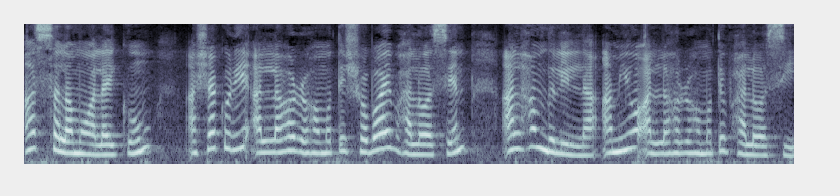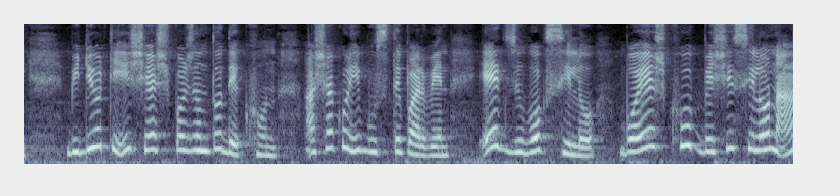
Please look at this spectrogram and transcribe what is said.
আসসালামু আলাইকুম। আশা করি আল্লাহর রহমতে সবাই ভালো আছেন। আলহামদুলিল্লাহ, আমিও আল্লাহর রহমতে ভালো আছি। ভিডিওটি শেষ পর্যন্ত দেখুন, আশা করি বুঝতে পারবেন। এক যুবক ছিল, বয়স খুব বেশি ছিল না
